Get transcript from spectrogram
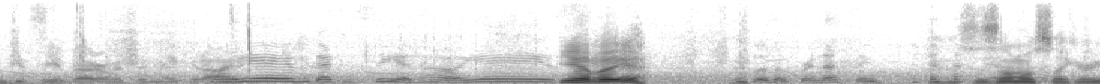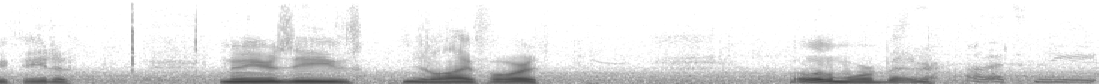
You can see it better with the naked here. Oh, eye. yay, we got to see it. Oh, yay. It's Yeah, like but yeah, It wasn't for nothing. this is almost like a repeat of New Year's Eve, July 4th. A little more better. Oh, that's neat.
